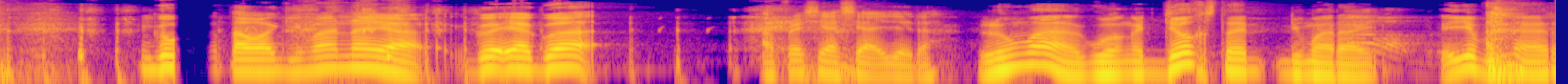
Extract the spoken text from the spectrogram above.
gue ketawa gimana ya gue ya gue apresiasi aja dah Lu mah gua ngejokes tadi dimarahin. Iya benar.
